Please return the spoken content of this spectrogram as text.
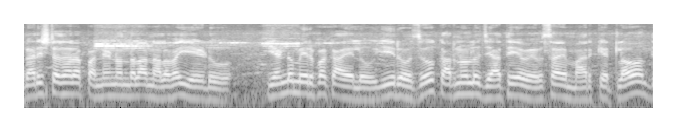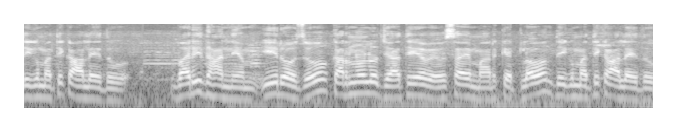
గరిష్ట ధర పన్నెండు వందల నలభై ఏడు. ఎండు మిరపకాయలు. ఈరోజు కర్నూలు జాతీయ వ్యవసాయ మార్కెట్లో దిగుమతి కాలేదు. వరి ధాన్యం. ఈరోజు కర్నూలు జాతీయ వ్యవసాయ మార్కెట్లో దిగుమతి కాలేదు.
